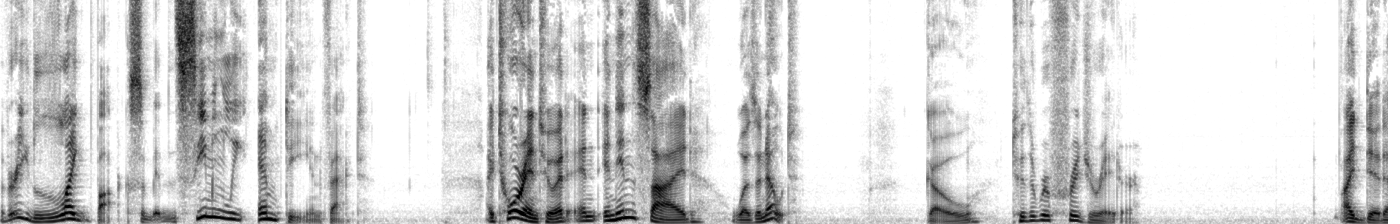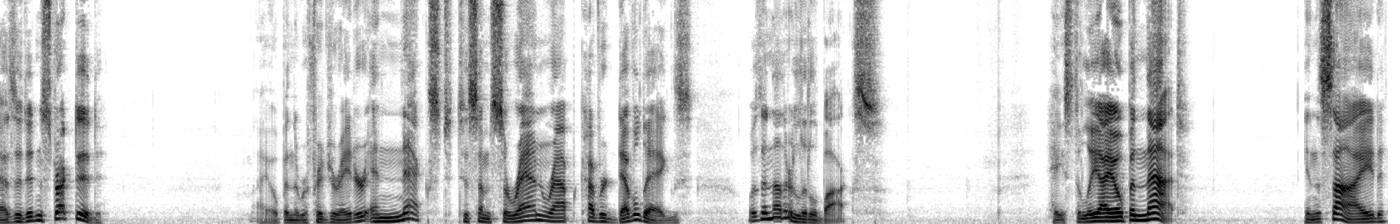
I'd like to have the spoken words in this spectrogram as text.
a very light box, seemingly empty, in fact. I tore into it, and, and inside was a note Go to the refrigerator. I did as it instructed. I opened the refrigerator, and next to some saran wrap covered deviled eggs was another little box. Hastily, I opened that. Inside,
